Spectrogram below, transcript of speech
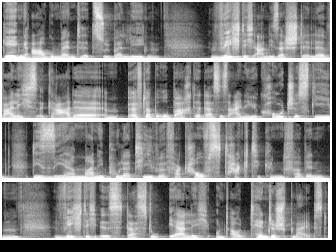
Gegenargumente zu überlegen wichtig an dieser Stelle, weil ich es gerade ähm, öfter beobachte, dass es einige Coaches gibt, die sehr manipulative Verkaufstaktiken verwenden. Wichtig ist, dass du ehrlich und authentisch bleibst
